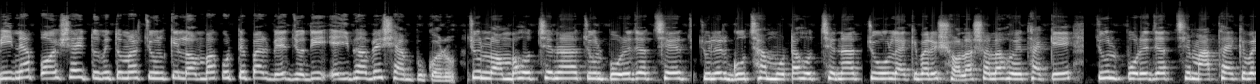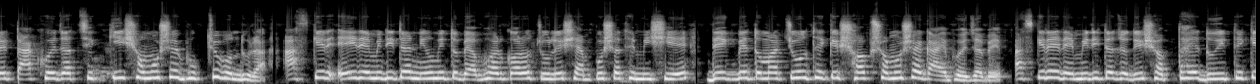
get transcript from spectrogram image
বিনা পয়সায় তুমি তোমার চুলকে লম্বা করতে পারবে যদি এইভাবে শ্যাম্পু করো। চুল লম্বা হচ্ছে না, চুল পড়ে যাচ্ছে, চুলের গোছা মোটা হচ্ছে না, চুল একেবারে সলা সলা হয়ে থাকে, চুল পড়ে যাচ্ছে, মাথা একেবারে টাক হয়ে যাচ্ছে। কি সমস্যায় ভুগছো বন্ধুরা? আজকের এই রেমেডিটা নিয়মিত ব্যবহার করো চুলের শ্যাম্পুর সাথে মিশিয়ে। দেখবে তোমার চুল থেকে সব সমস্যা গায়েব হয়ে যাবে। আজকের এই রেমেডিটা যদি সপ্তাহে দুই থেকে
